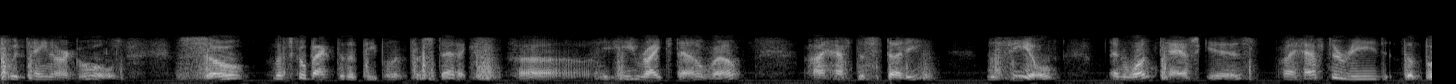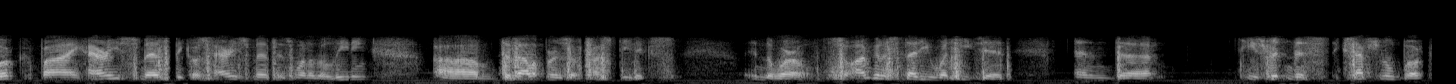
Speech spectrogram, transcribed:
to attain our goals. So let's go back to the people in prosthetics. Uh, he, he writes down, well, I have to study the field, and one task is I have to read the book by Harry Smith because Harry Smith is one of the leading um, developers of prosthetics in the world. So I'm going to study what he did, and uh, he's written this exceptional book.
